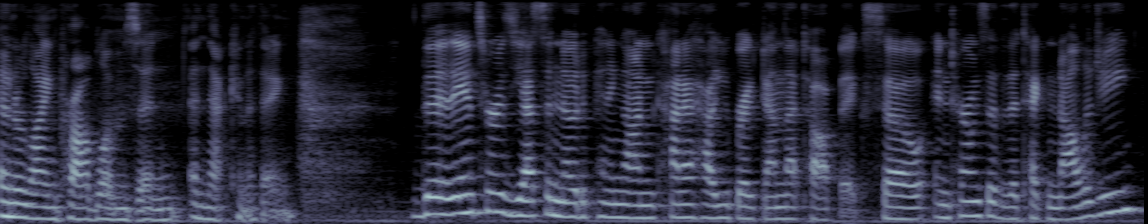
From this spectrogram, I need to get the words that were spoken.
underlying problems and and that kind of thing. The answer is yes and no, depending on kind of how you break down that topic. So, in terms of the technology,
